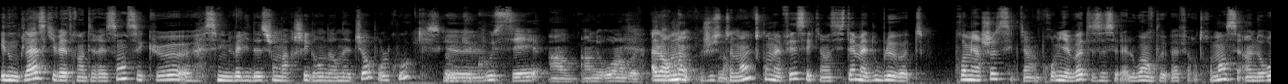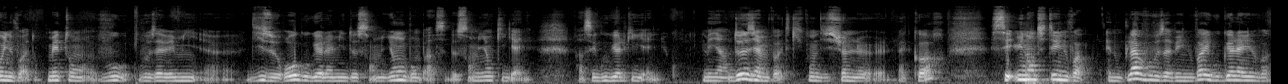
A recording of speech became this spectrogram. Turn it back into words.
Et donc là, ce qui va être intéressant, c'est que euh, c'est une validation marché grandeur nature pour le coup. Donc du coup, c'est un, euro, un vote. Alors non, justement, ce qu'on a fait, c'est qu'il y a un système à double vote. Première chose, c'est qu'il y a un premier vote, et ça c'est la loi, on ne pouvait pas faire autrement, c'est un euro, une voix. Donc mettons, vous, vous avez mis 10 euh, euros, Google a mis 200 millions, bon bah c'est 200 millions qui gagnent. Enfin c'est Google qui gagne du coup mais il y a un deuxième vote qui conditionne l'accord, c'est une entité, une voix. Et donc là, vous avez une voix et Google a une voix.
